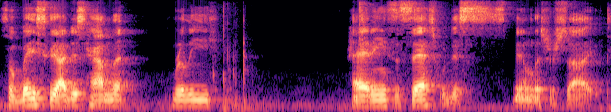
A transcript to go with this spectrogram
So basically, I just haven't really had any success with this Spinlister site.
